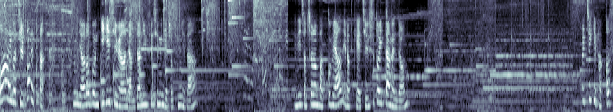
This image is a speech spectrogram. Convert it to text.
와 이거 질 뻔했다. 음, 여러분 이기시면 얌전히 쓰시는 게 좋습니다. 괜히 저처럼 바꾸면 이렇게 질 수도 있다는 점 솔직히 바꿨을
